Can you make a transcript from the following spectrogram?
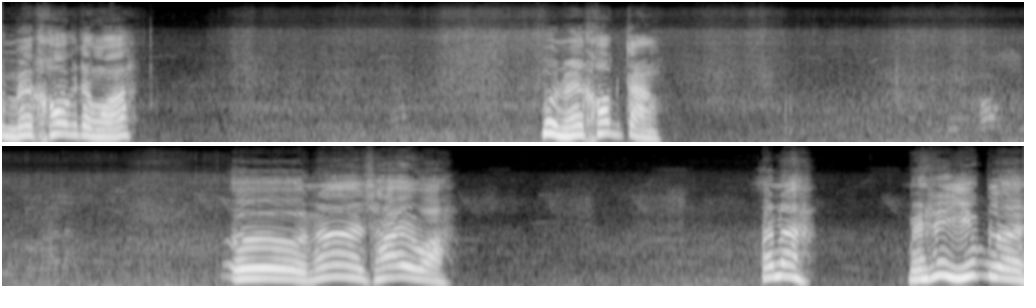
มเหมือนไม่คอกจังวะมือนไม่คอกจัง เออ น่าใช่ว่ะนั่นน่ะ ไม่ได้ยิบเลย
